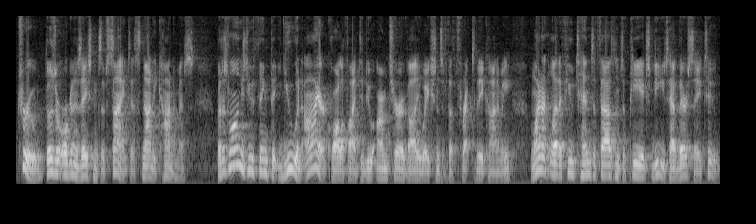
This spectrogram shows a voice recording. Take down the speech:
True, those are organizations of scientists, not economists, but as long as you think that you and I are qualified to do armchair evaluations of the threat to the economy, why not let a few tens of thousands of PhDs have their say too?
